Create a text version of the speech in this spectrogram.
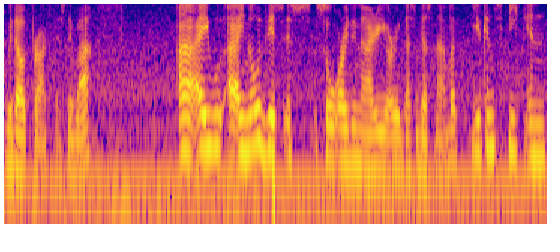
without practice, ba? Uh, I, I know this is so ordinary or gas-gas na, but you can speak in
